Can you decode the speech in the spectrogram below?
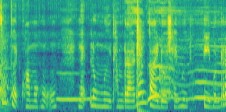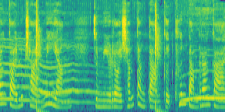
จึงเกิดความโมโห และลงมือทำร้ายร่างกายโดยใช้มือทุบตีบนร่างกายลูกชายไม่ยัง้ง จนมีรอยช้ำต่างๆ เกิดขึ้นตามร่างกาย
